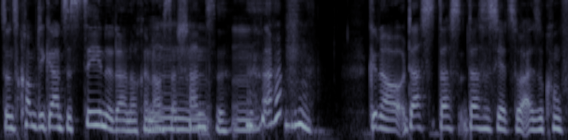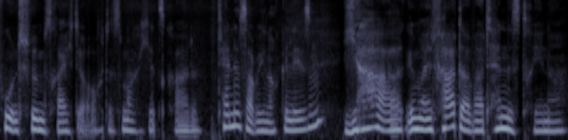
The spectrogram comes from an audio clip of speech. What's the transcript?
Sonst kommt die ganze Szene da noch hin aus der Schanze. genau, das, das, das ist jetzt so. Also Kung Fu und Schwimmen reicht ja auch. Das mache ich jetzt gerade. Tennis habe ich noch gelesen. Ja, mein Vater war Tennistrainer.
